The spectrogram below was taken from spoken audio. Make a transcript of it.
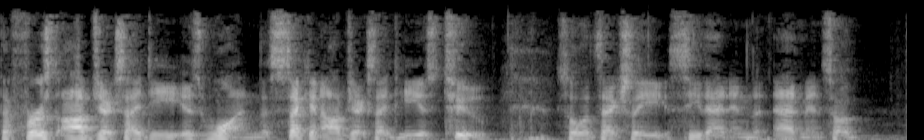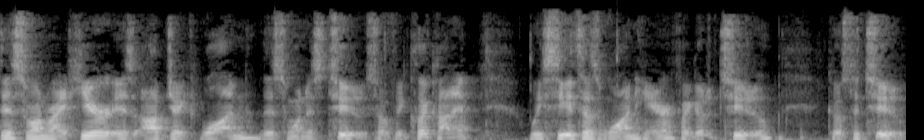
the first object's ID is one, the second object's ID is two. So let's actually see that in the admin. So this one right here is object one, this one is two. So if we click on it, we see it says one here. If I go to two, it goes to two.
